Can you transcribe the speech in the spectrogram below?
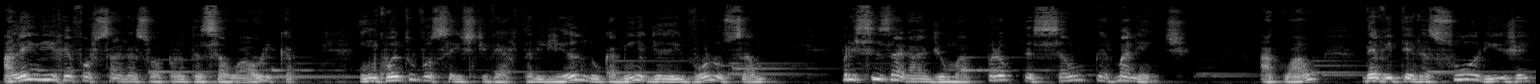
Além de reforçar a sua proteção áurica, enquanto você estiver trilhando o caminho de evolução, precisará de uma proteção permanente, a qual deve ter a sua origem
